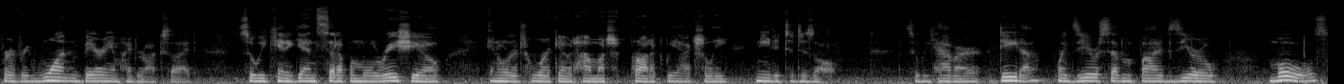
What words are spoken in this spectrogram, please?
for every one barium hydroxide. So we can again set up a mole ratio in order to work out how much product we actually needed to dissolve. So we have our data, 0.0750 moles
